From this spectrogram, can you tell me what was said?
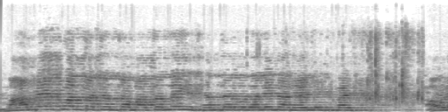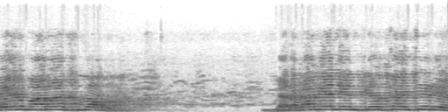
ಮಾಡಬೇಕು ಅಂತಕ್ಕಂಥ ಮಾತನ್ನೇ ಈ ಸಂದರ್ಭದಲ್ಲಿ ನಾನು ಹೇಳಲಿಕ್ಕೆ ಬಯಸ್ತೀನಿ. ಅವರೇನು ಮಹಾರಾಷ್ಟ್ರದವರು ಬೆಳಗಾವಿಯಲ್ಲಿ ಏನು ಕೇಳ್ತಾ ಇದ್ದೀರಿ?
